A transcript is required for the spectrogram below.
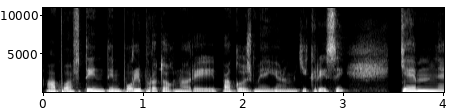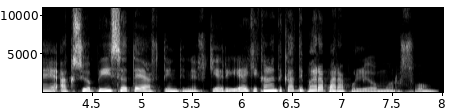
από αυτήν την πολύ πρωτόγνωρη παγκόσμια υγειονομική κρίση. Και αξιοποιήσατε αυτήν την ευκαιρία και κάνατε κάτι πάρα, πάρα πολύ όμορφο.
